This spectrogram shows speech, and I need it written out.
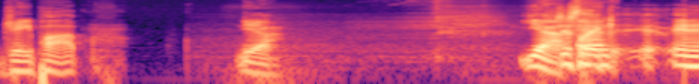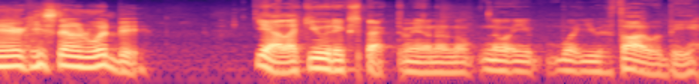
J-pop. Yeah. Yeah, Just and- like an Anarchy Stone would be. yeah, like you would expect. I mean, I don't know, know what you what you thought it would be.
